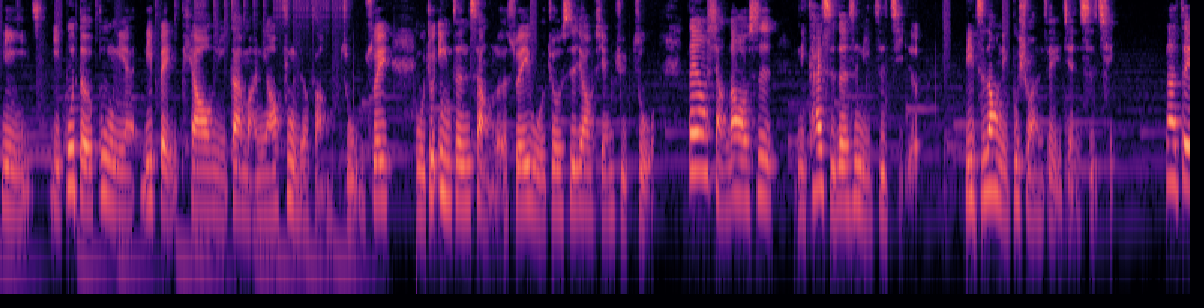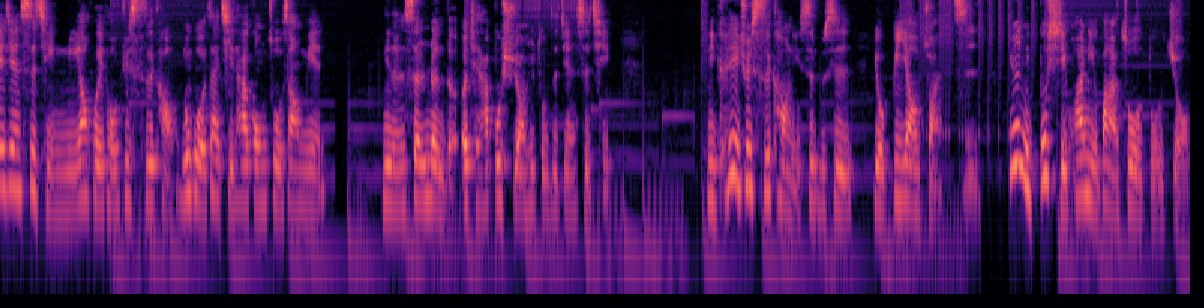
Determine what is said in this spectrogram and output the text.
你你不得不你你北漂，你干嘛？你要付你的房租，所以我就应征上了，所以我就是要先去做。但要想到的是，你开始认识你自己了，你知道你不喜欢这一件事情，那这一件事情你要回头去思考，如果在其他工作上面你能胜任的，而且他不需要去做这件事情，你可以去思考你是不是有必要转职，因为你不喜欢，你有办法做多久？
